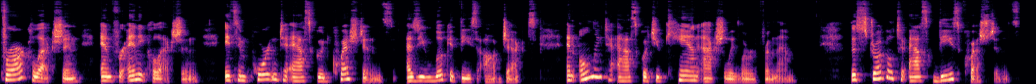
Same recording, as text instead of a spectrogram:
For our collection, and for any collection, it's important to ask good questions as you look at these objects, and only to ask what you can actually learn from them. The struggle to ask these questions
